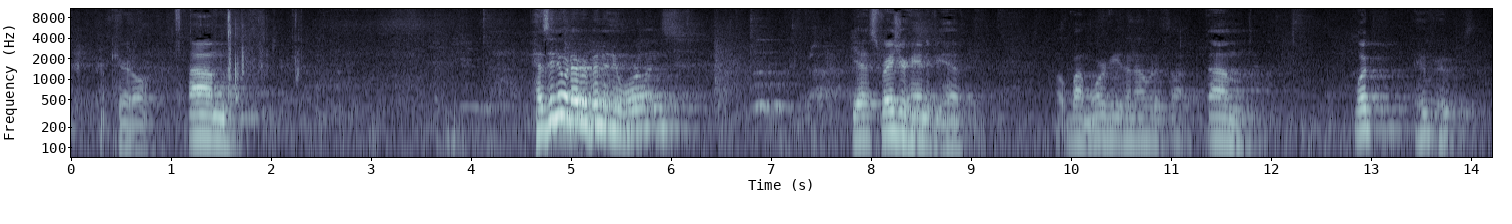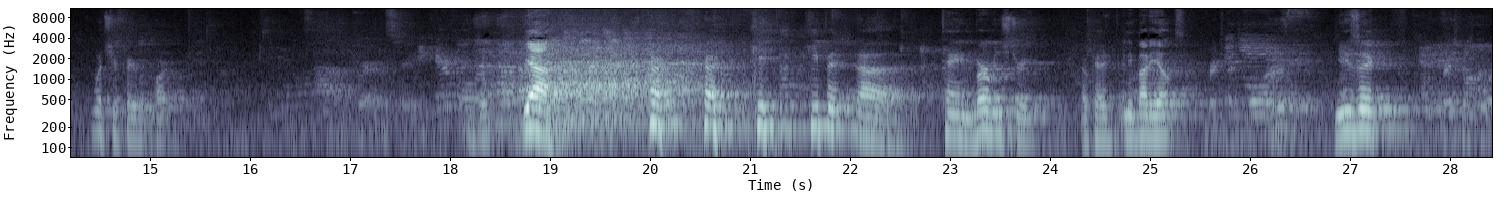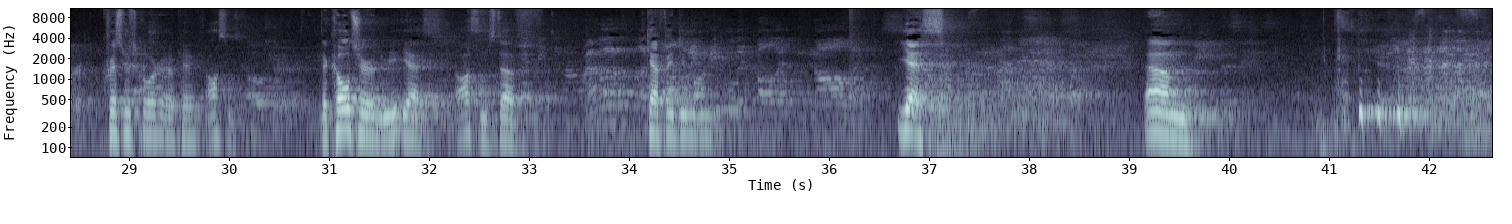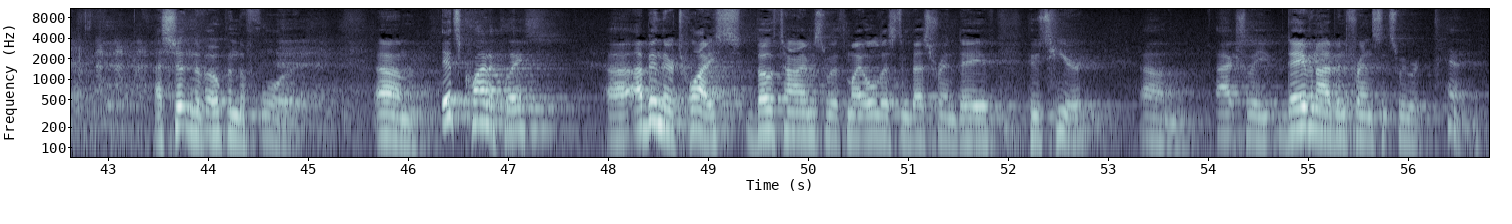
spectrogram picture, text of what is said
I don't care at all. Um, has anyone ever been to New Orleans? Yes, raise your hand if you have. Oh, wow, more of you than I would have thought. Um, what, who, who, what's your favorite part? Yeah. keep, it uh, tame. Bourbon Street. Okay. Anybody else? Music. Christmas quarter. Christmas quarter. Okay. Awesome. The culture. The, yes. Awesome stuff. Cafe Du Monde. Yes. Um, I shouldn't have opened the floor. Um, it's quite a place. Uh, I've been there twice, both times with my oldest and best friend Dave, who's here. Um, actually, Dave and I have been friends since we were 10,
